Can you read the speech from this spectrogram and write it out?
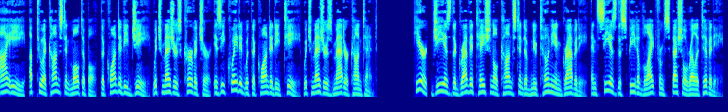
i.e., up to a constant multiple, the quantity g which measures curvature is equated with the quantity t which measures matter content. Here, g is the gravitational constant of Newtonian gravity, and c is the speed of light from special relativity.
